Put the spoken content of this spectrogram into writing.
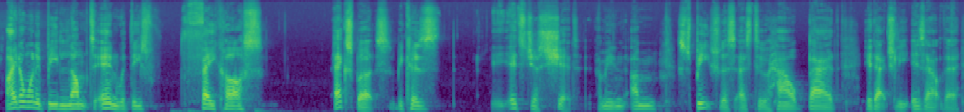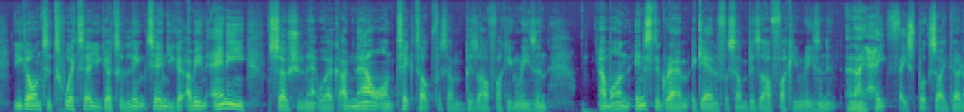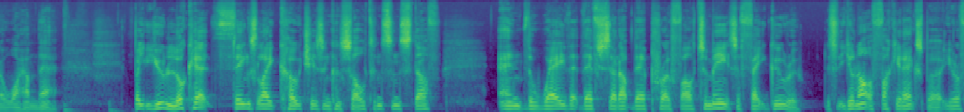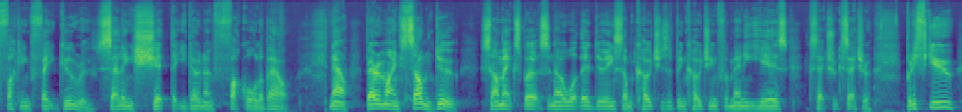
I don't want to be lumped in with these fake ass experts because it's just shit. I mean, I'm speechless as to how bad it actually is out there. You go onto Twitter, you go to LinkedIn, you go, I mean, any social network. I'm now on TikTok for some bizarre fucking reason. I'm on Instagram again for some bizarre fucking reason. And I hate Facebook, so I don't know why I'm there. But you look at things like coaches and consultants and stuff, and the way that they've set up their profile, to me, it's a fake guru. You're not a fucking expert. You're a fucking fake guru selling shit that you don't know fuck all about. Now, bear in mind, some do. Some experts know what they're doing. Some coaches have been coaching for many years, etc., etc. But if you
